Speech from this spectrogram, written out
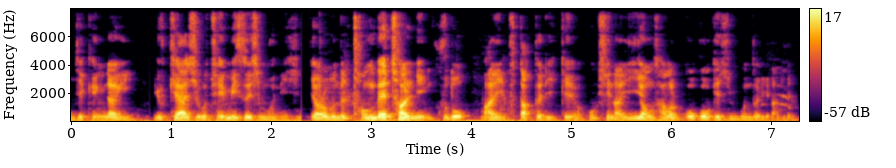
이제 굉장히 유쾌하시고 재미있으신 분이시 여러분들 정대철님 구독 많이 부탁드릴게요. 혹시나 이 영상을 보고 계신 분들이라면.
